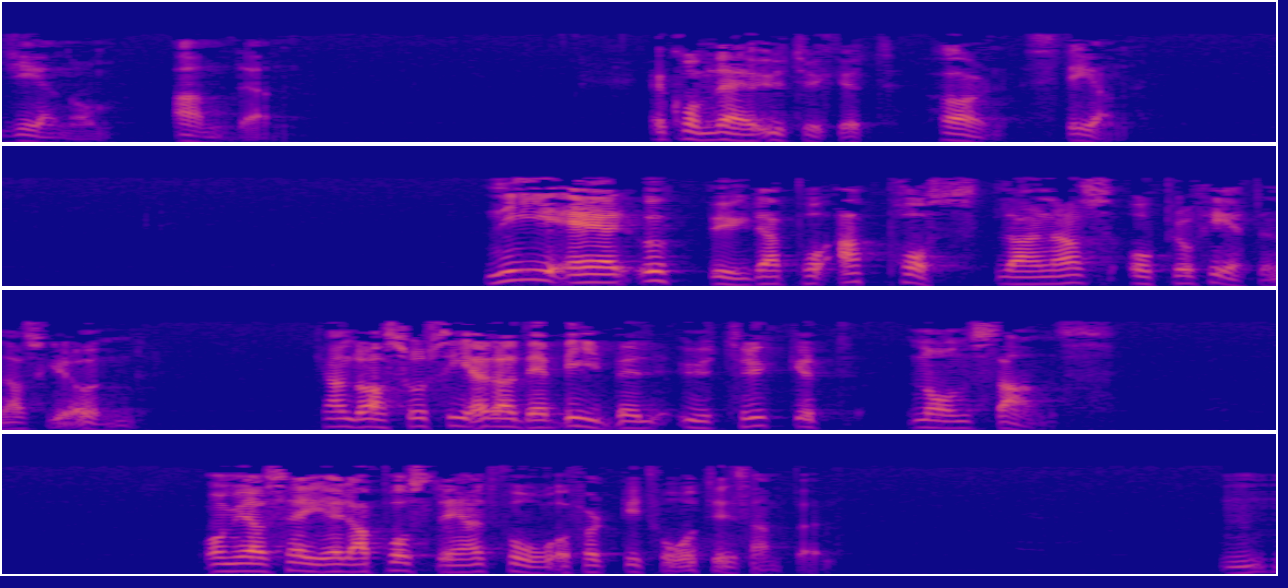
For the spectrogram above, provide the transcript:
genom anden här kom det här uttrycket hörnsten. Ni är uppbyggda på apostlarnas och profeternas grund. Kan du associera det bibeluttrycket någonstans? Om jag säger apostlagärningarna 2 och 42 till exempel. Mm.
